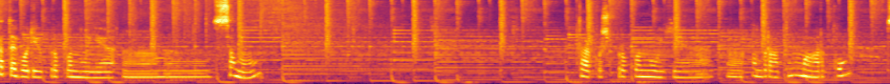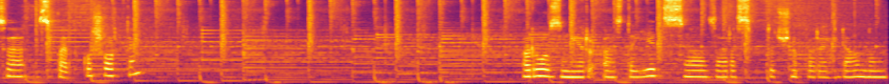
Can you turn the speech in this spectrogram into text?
Категорію пропонує е, само. Також пропонує е, обрати марку. Це з Пепко шорти. Розмір, е, здається, зараз точно перегляну.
